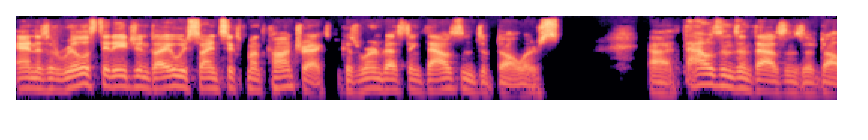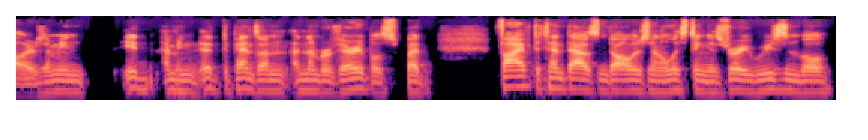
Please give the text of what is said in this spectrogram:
And as a real estate agent, I always sign six month contracts because we're investing thousands of dollars, uh, thousands and thousands of dollars. I mean, it. I mean, it depends on a number of variables, but five to ten thousand dollars in a listing is very reasonable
